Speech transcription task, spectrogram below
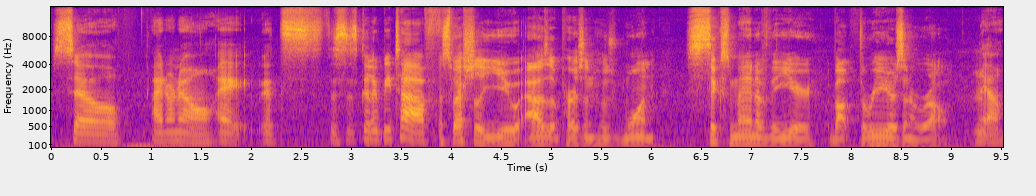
So I don't know. I it's this is going to Yeah. be tough. especially you as a person who's won six man of the year about three years in a row. Yeah.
